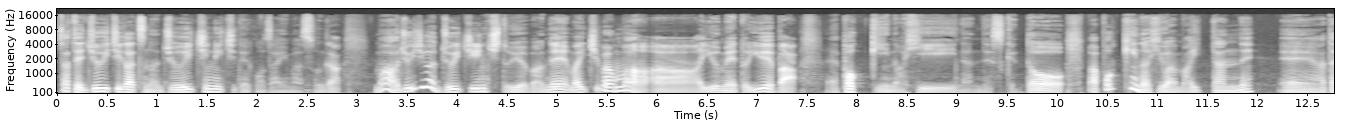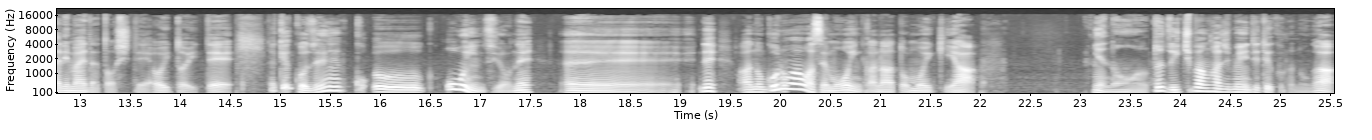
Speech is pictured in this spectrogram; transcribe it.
さて、11月の11日でございますが、まあ、11月11日といえばね、まあ、一番まあ、あ有名といえば、ポッキーの日なんですけど、まあ、ポッキーの日はまあ一旦ね、えー、当たり前だとして置いといて、結構全国、多いんですよね。えー、で、あの、語呂合わせも多いんかなと思いきや、あの、とりあえず一番初めに出てくるのが、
